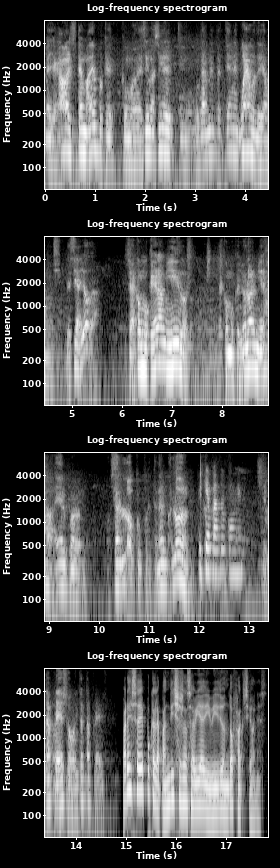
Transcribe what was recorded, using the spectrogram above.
Me llegaba el sistema de él porque, como decirlo así, como vulgarmente tiene huevos, digamos, decía yoga. O sea, como que era mi ídolo. Como que yo lo admiraba a él por, por ser loco, por tener valor. ¿Y qué pasó con él? Está preso, ahorita está preso. Para esa época la pandilla ya se había dividido en dos facciones,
